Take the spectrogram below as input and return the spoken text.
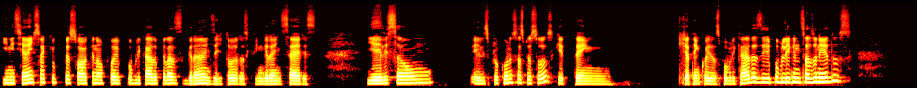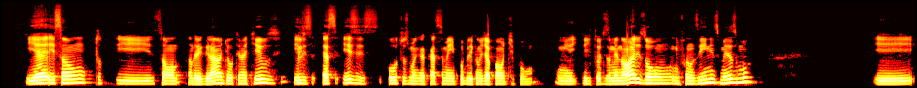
iniciante, só que o pessoal que não foi publicado pelas grandes editoras, que tem grandes séries. E eles são. Eles procuram essas pessoas que têm. que já tem coisas publicadas e publicam nos Estados Unidos. E, é, e são. E são underground, alternativos. Eles, esses outros mangakas também publicam no Japão, tipo, em editores menores ou em fanzines mesmo. E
